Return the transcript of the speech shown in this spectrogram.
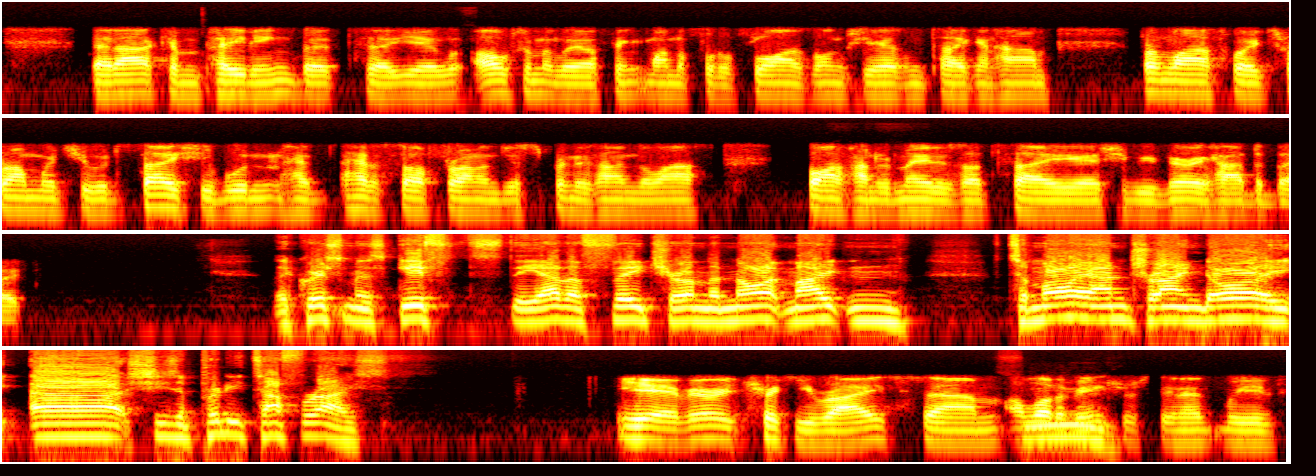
that are competing. But uh, yeah, ultimately, I think Wonderful to Fly, as long as she hasn't taken harm from last week's run, which you would say she wouldn't, have had a soft run and just sprinted home the last 500 metres, I'd say uh, she'd be very hard to beat. The Christmas gifts, the other feature on the night, mate, and to my untrained eye, uh, she's a pretty tough race. Yeah, very tricky race. Um, a lot of Mm. interest in it with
